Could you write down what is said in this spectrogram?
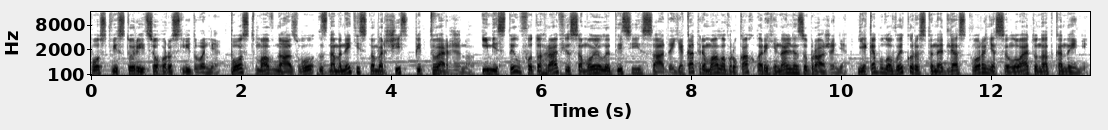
пост в історії цього розслідування. Пост мав назву Знаменитість номер 6 підтверджено і містив фотографію самої Летиції Сади, яка тримала в руках оригінальне зображення, яке було використане для створення силуету на тканині.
